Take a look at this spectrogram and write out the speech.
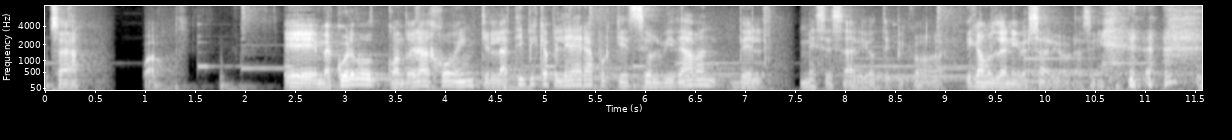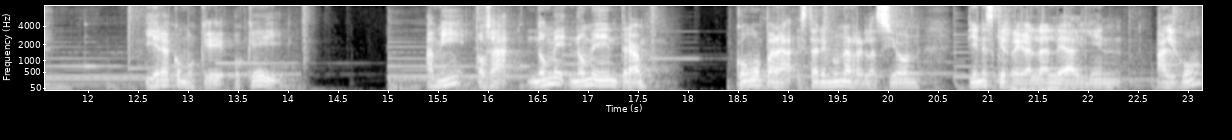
o sea. Eh, me acuerdo cuando era joven que la típica pelea era porque se olvidaban del necesario típico, digamos de aniversario ahora sí. y era como que, ok, a mí, o sea, no me, no me entra como para estar en una relación tienes que regalarle a alguien algo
